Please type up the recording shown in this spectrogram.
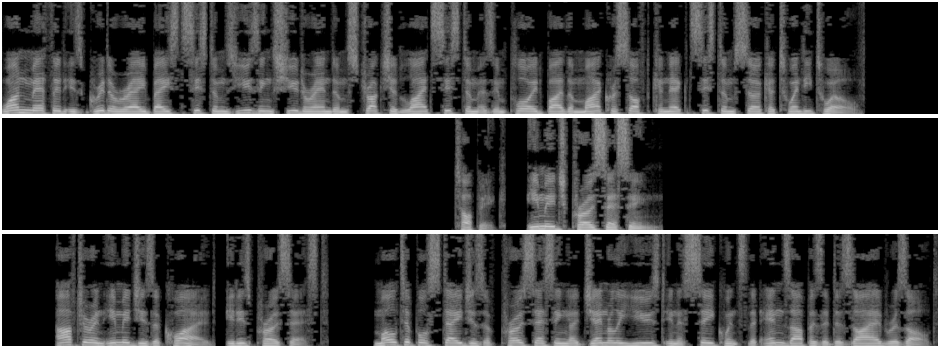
One method is grid array-based systems using pseudorandom structured light system as employed by the Microsoft Kinect system circa 2012. Image processing After an image is acquired, it is processed. Multiple stages of processing are generally used in a sequence that ends up as a desired result.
